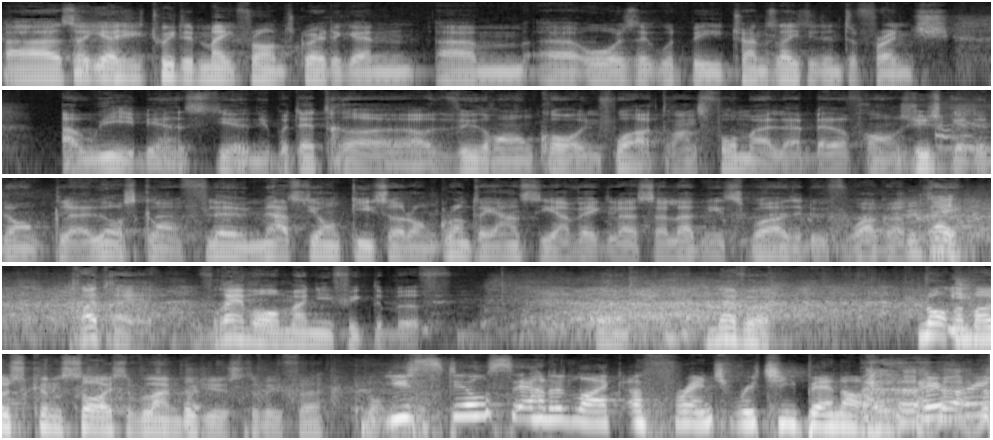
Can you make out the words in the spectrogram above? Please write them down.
Uh, so yeah, he tweeted "Make France Great Again," um, uh, or as it would be translated into French. Ah oui, bien sûr, nous peut-être euh, voudrons encore une fois transformer la belle France jusque de l'oncle lorsqu'on fait une nation qui se rencontre ainsi avec la salade niçoise et du foie gras. Très, très, très, vraiment magnifique de bœuf. Uh, never, not the most concise of languages, to be fair. Not You still sounded like a French Richie Benaud. Every,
